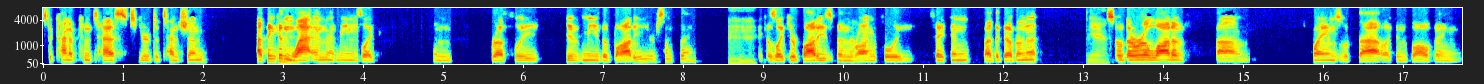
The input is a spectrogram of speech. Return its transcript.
to kind of contest your detention. I think in Mhm. Latin it means like in roughly give me the body or something Mhm. because like your body's been wrongfully taken by the government. Yeah. So there were a lot of um, claims with that, like involving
